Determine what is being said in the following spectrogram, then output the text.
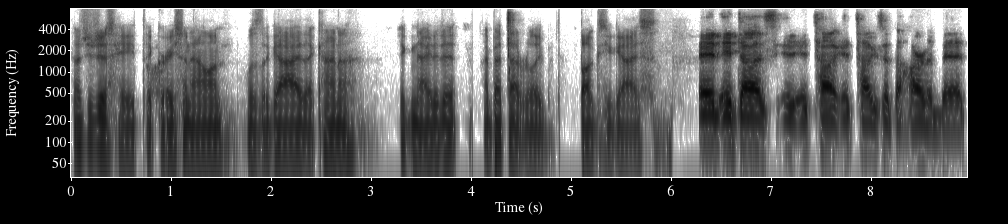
Don't you just hate that Grayson Allen was the guy that kind of ignited it? I bet that really bugs you guys. It it does. It it, tug, it tugs at the heart a bit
